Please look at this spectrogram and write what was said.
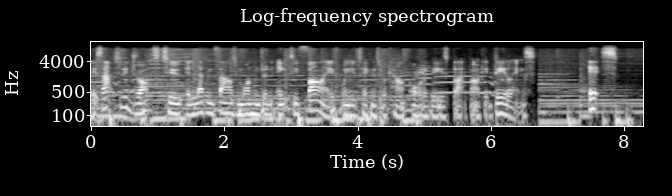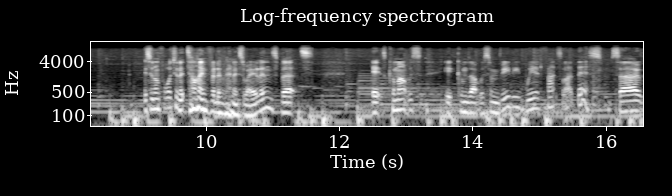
it's actually dropped to 11,185 when you take into account all of these black market dealings. It's it's an unfortunate time for the Venezuelans, but it's come out with it comes out with some really weird facts like this. So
